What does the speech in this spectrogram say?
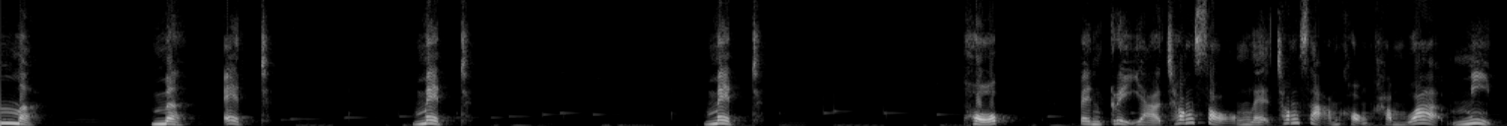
m m et met met พบ เป็นกริยาช่องสองและช่องสามของคำว่า meet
